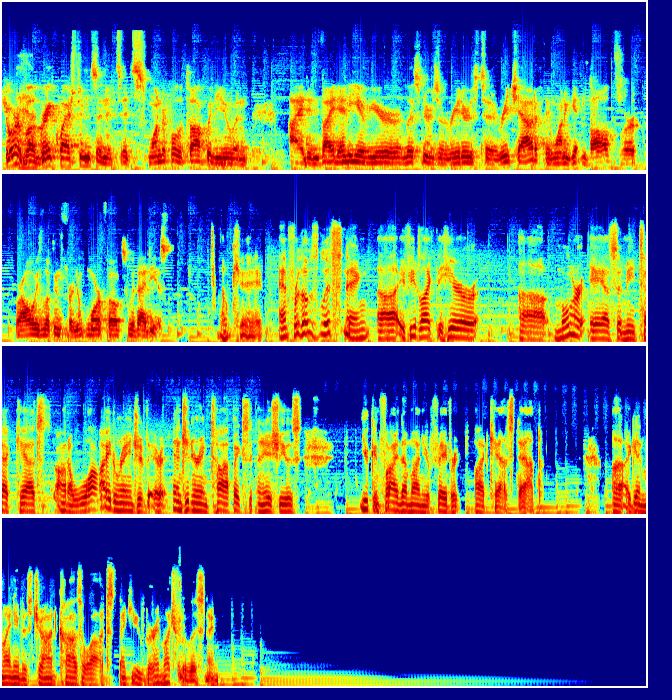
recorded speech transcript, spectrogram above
Sure. Well, great questions, and it's it's wonderful to talk with you. And I'd invite any of your listeners or readers to reach out if they want to get involved. We're, we're always looking for more folks with ideas. Okay. And for those listening, uh, if you'd like to hear uh, more ASME TechCast on a wide range of engineering topics and issues, you can find them on your favorite podcast app. Uh, again, my name is John Kosowatz. Thank you very much for listening.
